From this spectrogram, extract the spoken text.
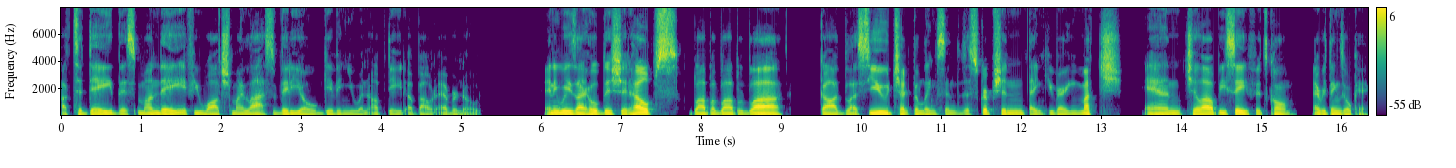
uh, today, this Monday, if you watched my last video giving you an update about Evernode. Anyways, I hope this shit helps. Blah, blah, blah, blah, blah. God bless you. Check the links in the description. Thank you very much. And chill out. Be safe. It's calm. Everything's okay.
